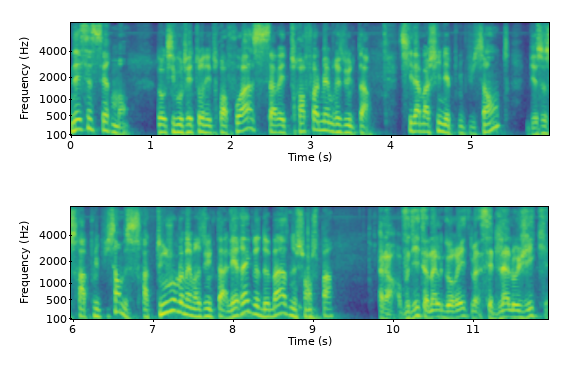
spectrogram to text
Nécessairement. Donc, si vous le faites tourner trois fois, ça va être trois fois le même résultat. Si la machine est plus puissante, eh bien, ce sera plus puissant, mais ce sera toujours le même résultat. Les règles de base ne changent pas. Alors, vous dites un algorithme, c'est de la logique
